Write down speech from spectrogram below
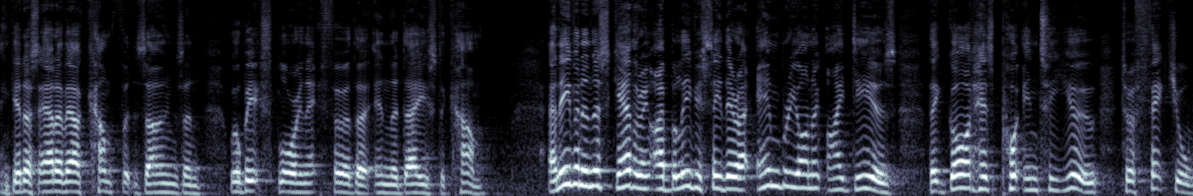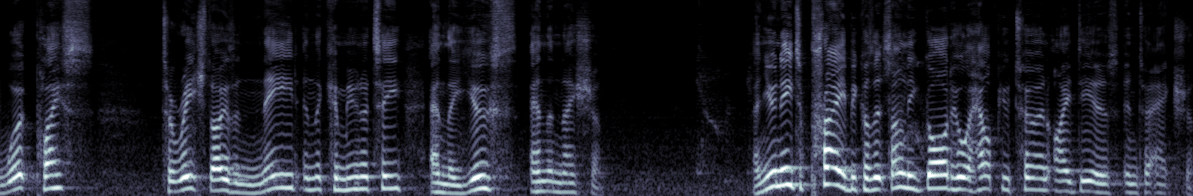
and get us out of our comfort zones. And we'll be exploring that further in the days to come. And even in this gathering, I believe you see there are embryonic ideas that God has put into you to affect your workplace, to reach those in need in the community, and the youth and the nation. And you need to pray because it's only God who will help you turn ideas into action.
